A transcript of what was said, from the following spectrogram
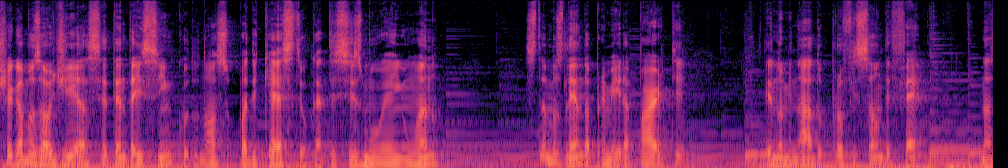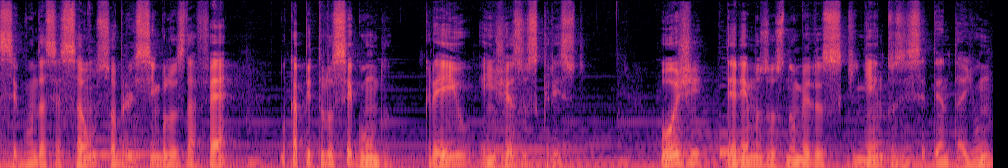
Chegamos ao dia 75 do nosso podcast O Catecismo em um ano. Estamos lendo a primeira parte denominado Profissão de Fé, na segunda sessão sobre os símbolos da fé, no capítulo 2, Creio em Jesus Cristo. Hoje leremos os números 571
